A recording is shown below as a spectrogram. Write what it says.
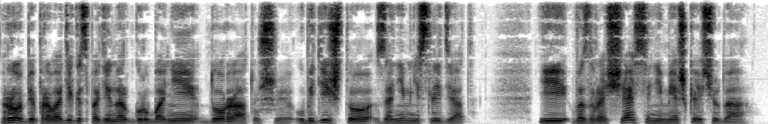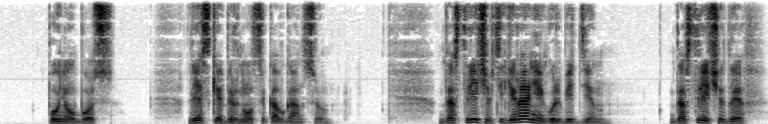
«Робби, проводи господина Гурбани до ратуши. Убедись, что за ним не следят. И возвращайся, не мешкая сюда». «Понял, босс». Лески обернулся к афганцу. До встречи в Тегеране, Гульбеддин. До встречи, Дев.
